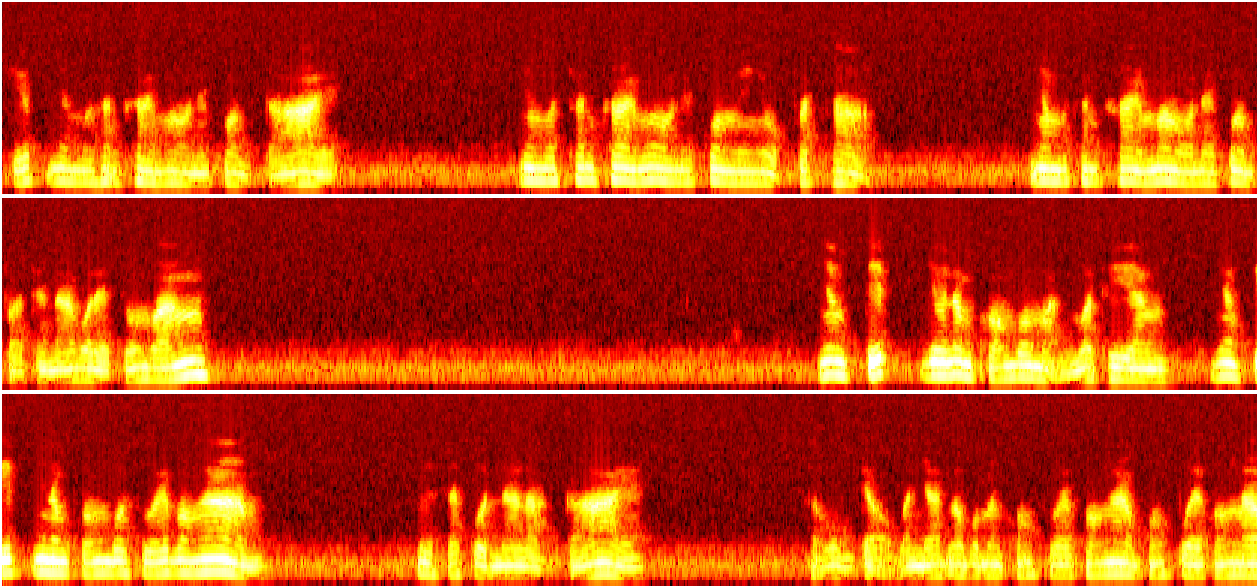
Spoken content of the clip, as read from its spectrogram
เก็บยังว่าท่านค่ายเมาในความตาย ยังว่าท่านค่ายเมาในความมีหยกพัฒนายังว่าท่านค่ายเมาในความปรารถนาบริสมหวัง ยังติดอยู่น้ำของบ่หมันบ่เทียง ยังติดน้ำของบ่สวยบ่งาม คือสะกดนาลากายพระองค์เจ้าบัญญัติเราบ่มันของสวยของงามของป่วยของเรา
